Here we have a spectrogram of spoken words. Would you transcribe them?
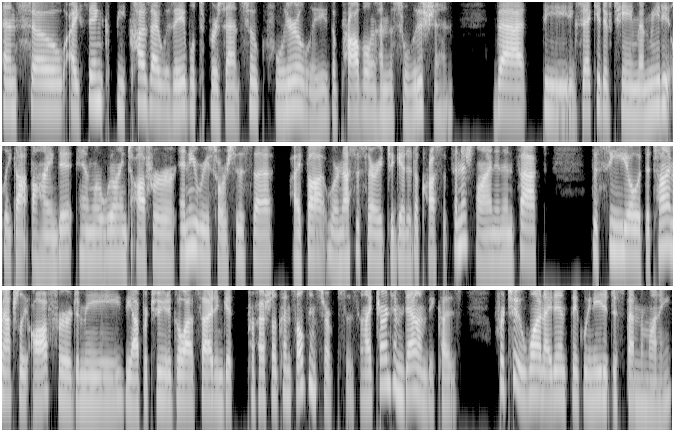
And so I think because I was able to present so clearly the problem and the solution, that the mm-hmm. executive team immediately got behind it and were willing to offer any resources that I thought were necessary to get it across the finish line. And in fact, the CEO at the time actually offered me the opportunity to go outside and get professional consulting services. And I turned him down because, for two, one, I didn't think we needed to spend the money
